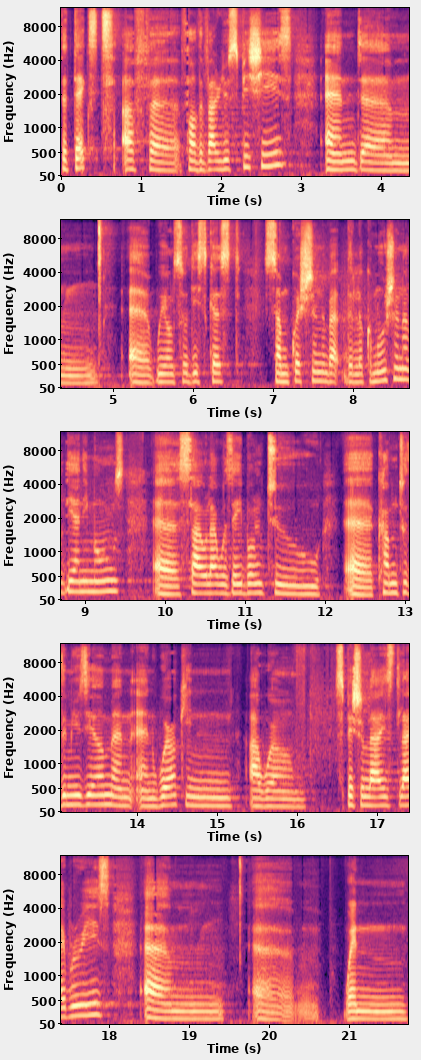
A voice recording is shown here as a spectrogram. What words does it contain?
the text of, uh, for the various species and um, uh, we also discussed some question about the locomotion of the animals. Uh, Saola was able to uh, come to the museum and, and work in our specialized libraries. Um, uh, when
